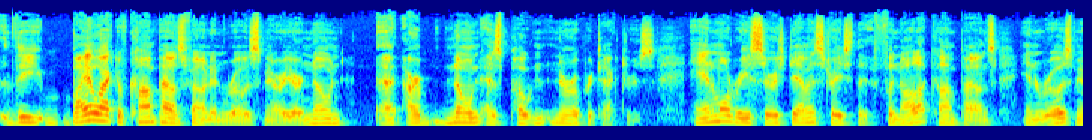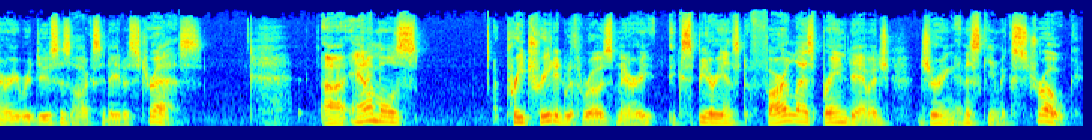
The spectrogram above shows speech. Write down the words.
The bioactive compounds found in rosemary are known uh, are known as potent neuroprotectors. Animal research demonstrates that phenolic compounds in rosemary reduces oxidative stress. Uh, animals pre-treated with rosemary experienced far less brain damage during an ischemic stroke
